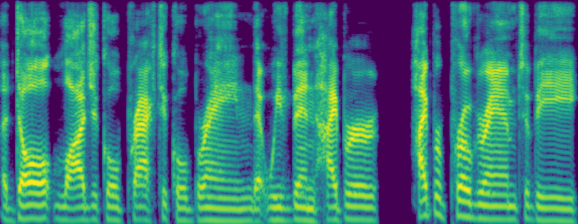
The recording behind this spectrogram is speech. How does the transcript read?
adult, logical, practical brain that we've been hyper, hyper programmed to be.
